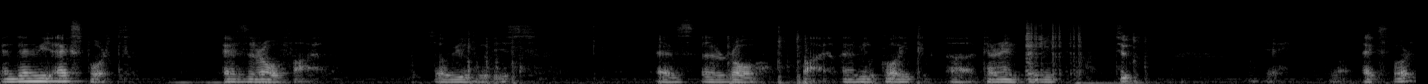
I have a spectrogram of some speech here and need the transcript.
And then we export as a raw file. So we'll do this as a raw file and we'll call it uh, terrain paint 2 okay so export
